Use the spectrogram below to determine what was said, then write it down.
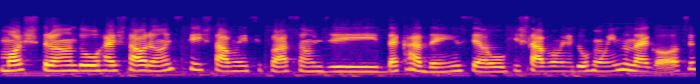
Mostrando restaurantes que estavam em situação de decadência ou que estavam indo ruim no negócio,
